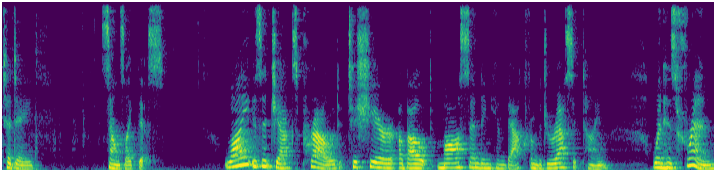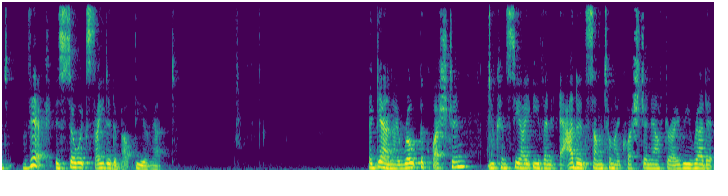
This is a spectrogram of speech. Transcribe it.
today sounds like this. Why isn't Jax proud to share about Ma sending him back from the Jurassic time when his friend Vic is so excited about the event? Again, I wrote the question. You can see I even added some to my question after I reread it,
